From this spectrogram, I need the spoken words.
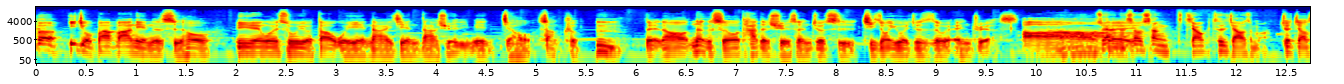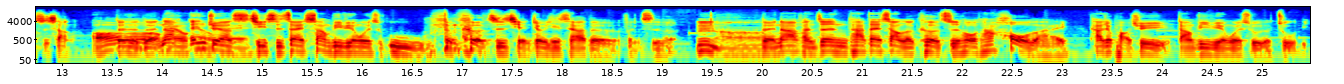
一九八八年的时候，Vivienne w 有到维也纳一间大学里面教上课。嗯。对，然后那个时候他的学生就是其中一位，就是这位 Andreas 哦，所以那时候上教是教什么？就教时尚哦。对对对，那 Andreas 其实在上 Vivienne Westwood 的课之前就已经是他的粉丝了。嗯，对，那反正他在上了课之后，他后来他就跑去当 Vivienne Westwood 的助理。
